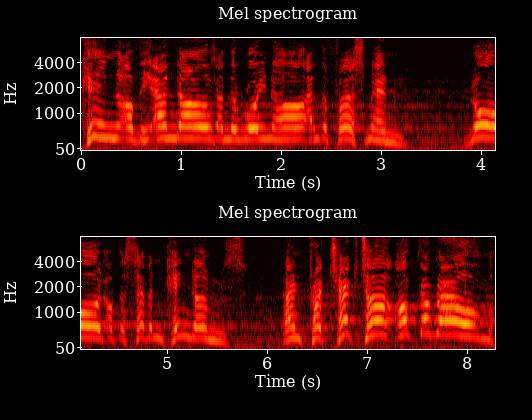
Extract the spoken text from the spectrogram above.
King of the Andals and the Rhoynar and the First Men, Lord of the Seven Kingdoms, and Protector of the Realm!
